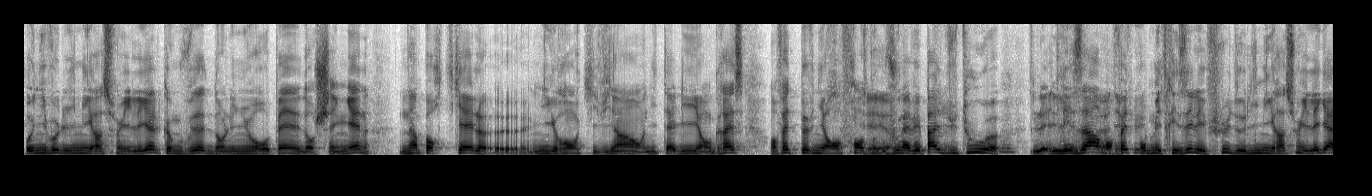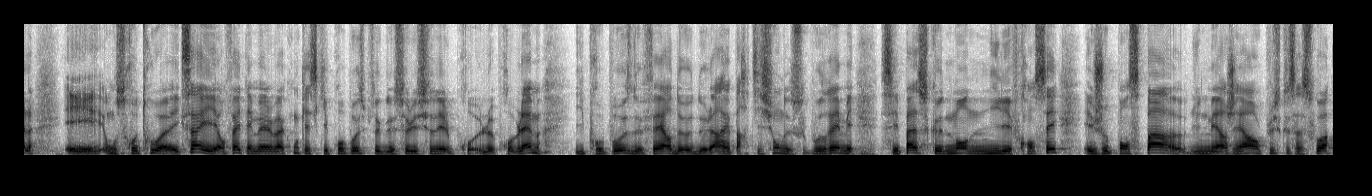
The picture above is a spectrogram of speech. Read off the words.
au niveau de l'immigration illégale, comme vous êtes dans l'Union européenne et dans Schengen, n'importe quel euh, migrant qui vient en Italie, en Grèce, en fait, peut venir en France. Donc vous n'avez pas du tout euh, les, armes en fait pour maîtriser les flux de l'immigration illégale. Et on se retrouve avec ça. Et en fait, Emmanuel Macron, qu'est-ce qu'il propose plutôt que de solutionner le, problème? Il propose de faire de, la répartition, de saupoudrer. Mais c'est pas ce que demandent ni les Français. Et je pense pas, euh, d'une manière générale, en plus que ça soit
